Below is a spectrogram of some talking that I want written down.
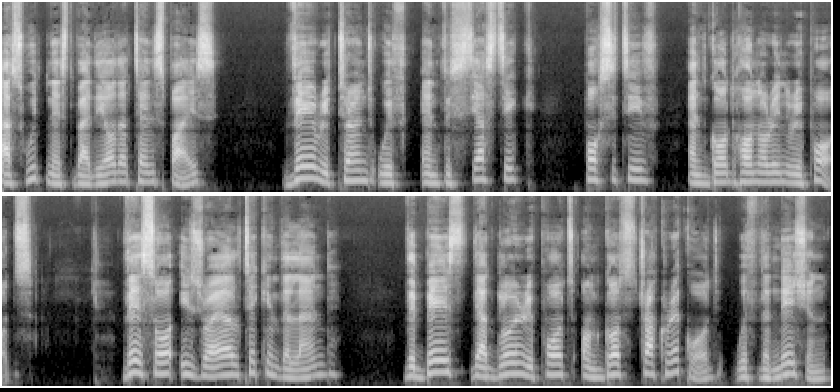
as witnessed by the other 10 spies, they returned with enthusiastic, positive, and God honoring reports. They saw Israel taking the land. They based their glowing report on God's track record with the nation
